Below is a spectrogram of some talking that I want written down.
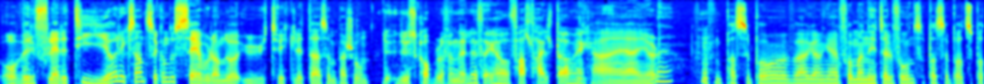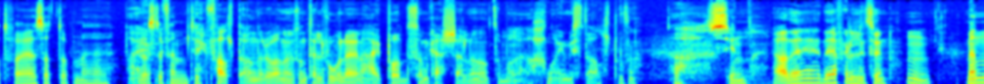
over flere tiår, så kan du se hvordan du har utviklet deg som person. Du, du skobler fremdeles. Jeg har falt helt av, jeg. Ja, jeg gjør det. Passer på hver gang jeg får meg en ny telefon, så passer jeg på at Spotify er satt opp med Nei, Laste 5 til. Jeg falt av når det var noen sånn telefon eller en iPod som krasja eller noe sånt. Så bare, ah, nå har jeg mista alt. Altså. Ah, synd. Ja, det, det er faktisk litt synd. Mm. Men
